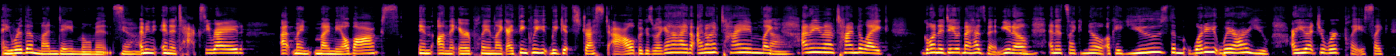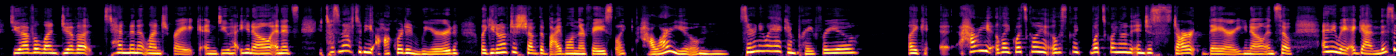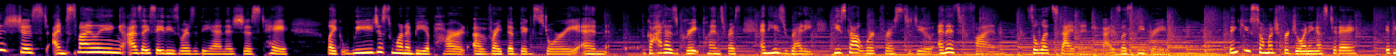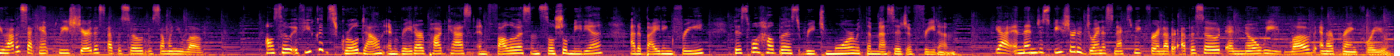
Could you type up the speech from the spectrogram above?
they were the mundane moments. Yeah. I mean, in a taxi ride, at my my mailbox, in on the airplane, like I think we we get stressed out because we're like, ah, I, don't, I don't have time. Like Yeah. I don't even have time to like go on a date with my husband, you know? Mhm. And it's like, no, okay, use them. What are you, where are you? Are you at your workplace? Like, do you have a lunch? Do you have a 10 minute lunch break? And do you, ha- you know, and it's, it doesn't have to be awkward and weird. Like, you don't have to shove the Bible in their face. Like, how are you? Mhm. Is there any way I can pray for you? Like, uh, how are you? Like, what's going, let's like, what's going on? And just start there, you know? And so, anyway, again, this is just, I'm smiling as I say these words at the end. It's just, hey, like we just want to be a part of right the big story and God has great plans for us and he's ready. He's got work for us to do and it's fun. So let's dive in, you guys. Let's be brave. Thank you so much for joining us today. If you have a second, please share this episode with someone you love. Also, if you could scroll down and rate our podcast and follow us on social media at Abiding Free, this will help us reach more with the message of freedom. Yeah, and then just be sure to join us next week for another episode and know we love and are praying for you.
